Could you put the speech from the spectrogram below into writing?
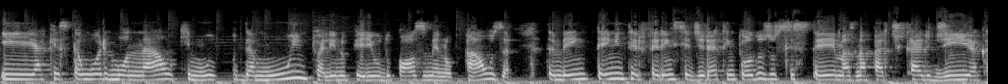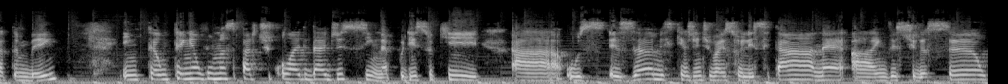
e a questão hormonal que muda muito ali no período pós-menopausa também tem interferência direta em todos os sistemas, na parte cardíaca também. Então tem algumas particularidades sim, né? Por isso que ah, os exames que a gente vai solicitar, né, a investigação,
